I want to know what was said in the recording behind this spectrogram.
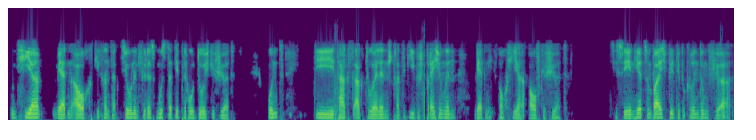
und hier werden auch die Transaktionen für das Musterdepot durchgeführt. Und die tagesaktuellen Strategiebesprechungen werden auch hier aufgeführt. Sie sehen hier zum Beispiel die Begründung für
